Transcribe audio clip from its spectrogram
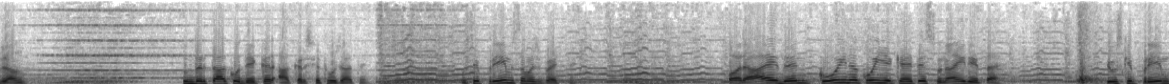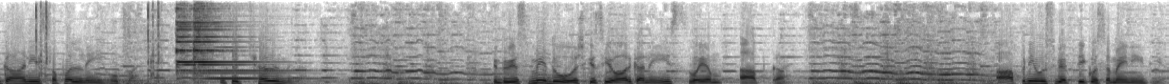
रंग सुंदरता को देखकर आकर्षित हो जाते हैं। उसे प्रेम समझ बैठते हैं। और आए दिन कोई ना कोई ये कहते सुनाई देता है कि उसकी प्रेम कहानी सफल नहीं हो पाई। उसे छल मिला। किंतु इसमें दोष किसी और का नहीं, स्वयं आपका है। आपने उस व्यक्ति को समय नहीं दिया।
